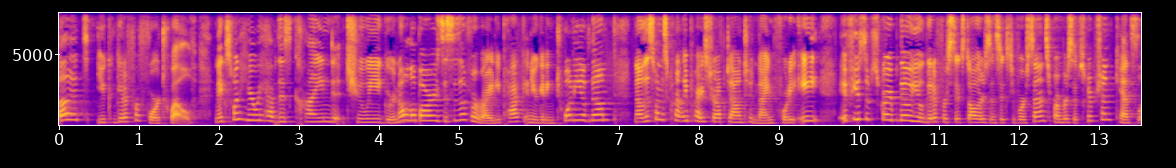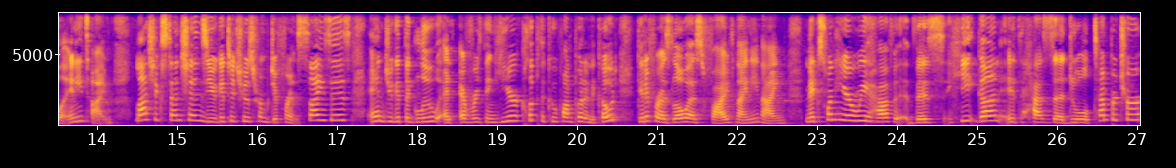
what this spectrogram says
but you can get it for 412. Next one here, we have this kind chewy granola bars. This is a variety pack and you're getting 20 of them. Now this one is currently priced dropped down to 9.48. If you subscribe though, you'll get it for $6.64. Remember subscription, cancel at any time. Lash extensions, you get to choose from different sizes and you get the glue and everything here. Clip the coupon, put in a code, get it for as low as $5.99. Next one here, we have this heat gun. It has a dual temperature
